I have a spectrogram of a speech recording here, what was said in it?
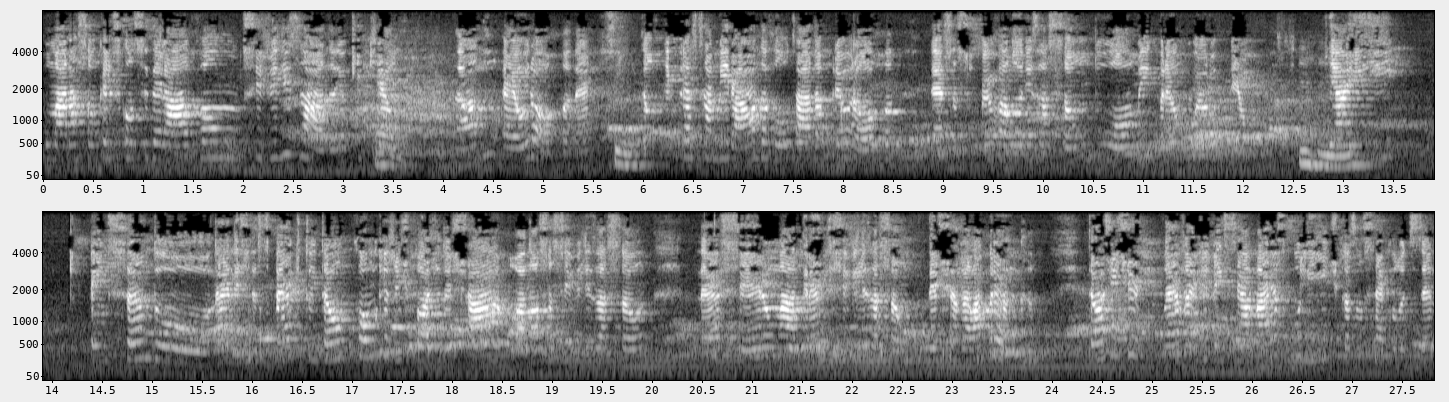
Uma nação que eles consideravam civilizada. E o que, que é o É a Europa, né? Sim. Então, sempre essa mirada voltada para a Europa, dessa supervalorização do homem branco europeu. Uhum. E aí, pensando né, nesse aspecto, então, como que a gente pode deixar a nossa civilização né, ser uma grande civilização, deixando ela branca? Então a gente né, vai vivenciar várias políticas no século XIX,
